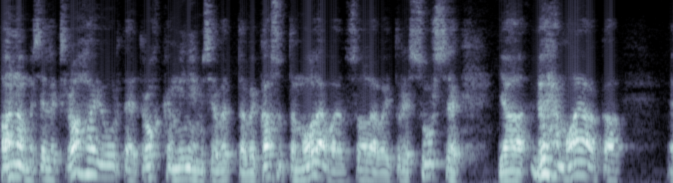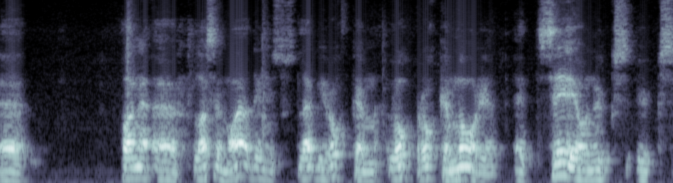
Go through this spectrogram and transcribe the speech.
anname selleks raha juurde, et rohkem inimesi võtta või kasutame olemasolevaid ressursse ja lühema ajaga pane, laseme ajateenistust läbi rohkem, rohkem noori, et, et see on üks, üks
